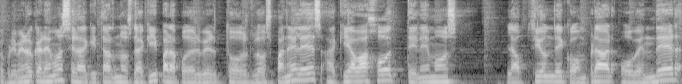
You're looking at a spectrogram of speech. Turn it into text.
Lo primero que haremos será quitarnos de aquí para poder ver todos los paneles, aquí abajo tenemos la opción de comprar o vender,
